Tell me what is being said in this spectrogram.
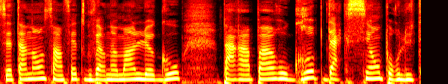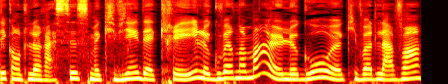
cette annonce en fait du gouvernement Legault par rapport au groupe d'action pour lutter contre le racisme qui vient d'être créé. Le gouvernement Legault qui va de l'avant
